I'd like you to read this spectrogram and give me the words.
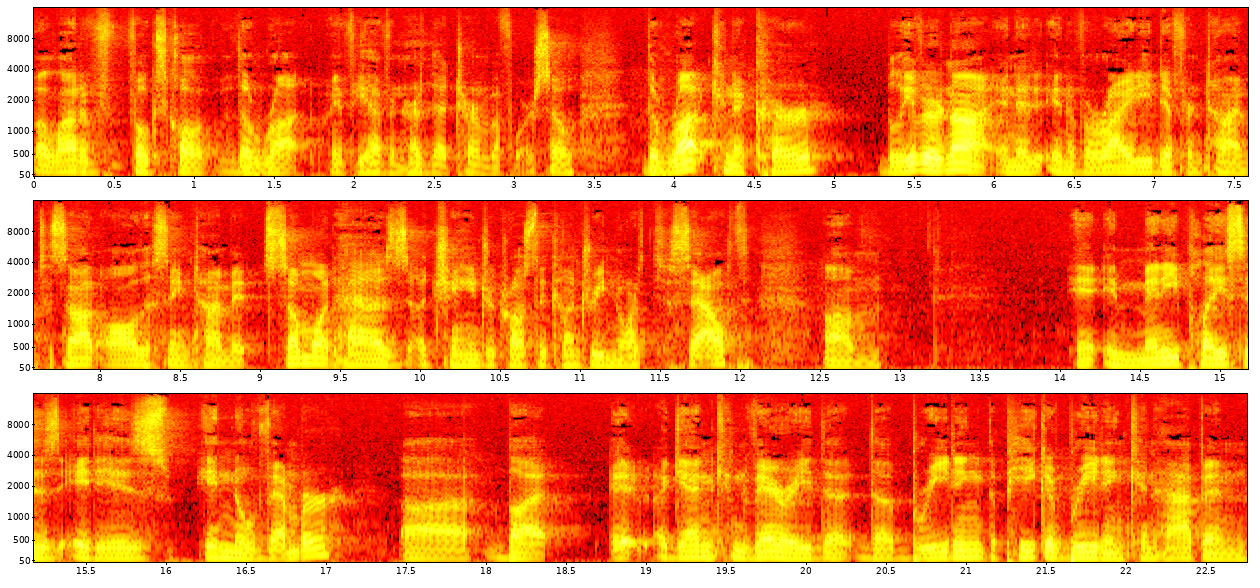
a lot of folks call it the rut if you haven't heard that term before. So the rut can occur, believe it or not, in a in a variety of different times. It's not all the same time. It somewhat has a change across the country, north to south. Um, in, in many places, it is in November, uh, but it again can vary. The the breeding, the peak of breeding can happen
